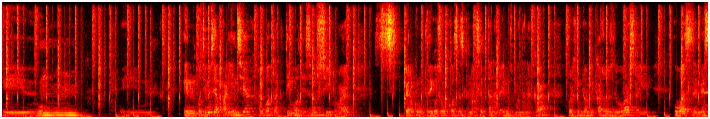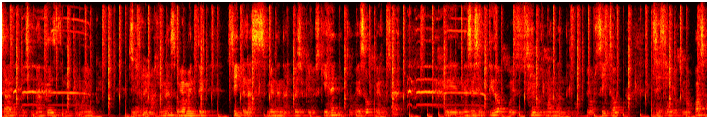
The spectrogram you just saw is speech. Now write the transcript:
eh, un... eh, en cuestiones de apariencia, algo atractivo de eso, Ujú. sí lo hay. Pero como te digo, son cosas que no aceptan allá y nos mandan acá. Por ejemplo, en el caso de uvas, hay uvas de mesa impresionantes, de un tamaño que Sí. ni te lo imaginas. Obviamente, sí, te las venden al precio que ellos quieren y todo eso, pero, o sea, en ese sentido, pues sí nos mandan de lo peorcito, Sí, sí. todo lo que no pasa.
